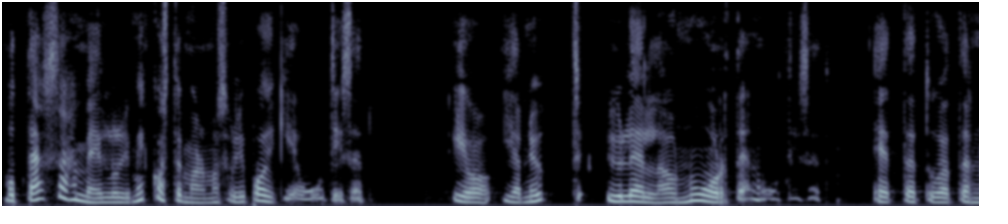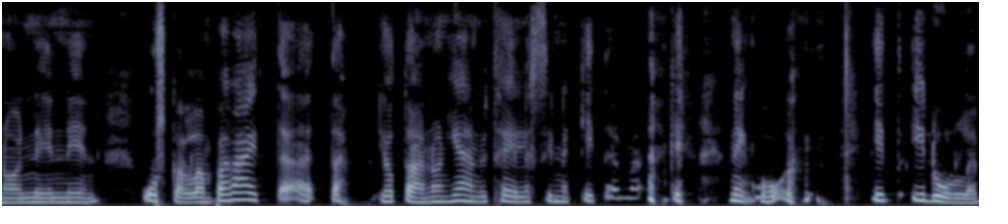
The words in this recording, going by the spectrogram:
mutta tässähän meillä oli, Mikkosten maailmassa oli poikien uutiset. Joo, ja nyt Ylellä on nuorten uutiset. Että tuota noin, niin, niin uskallanpa väittää, että jotain on jäänyt heille sinne kitemään, niin kuin it, idulle.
